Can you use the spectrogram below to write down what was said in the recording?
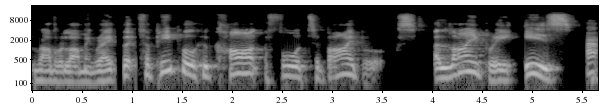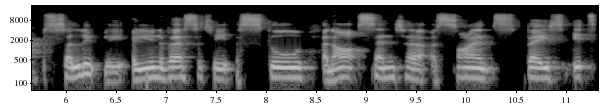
rather alarming rate. But for people who can't afford to buy books, a library is absolutely a university, a school, an art centre, a science space, it's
